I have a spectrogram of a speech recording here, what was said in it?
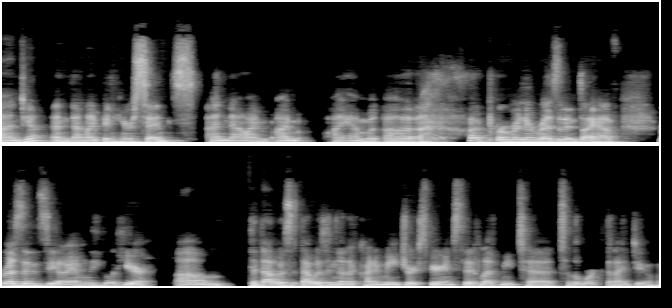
And yeah, and and I've been here since, and now I'm I'm I am a, a permanent resident. I have residency. I am legal here. Um, but that was that was another kind of major experience that led me to to the work that I do.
